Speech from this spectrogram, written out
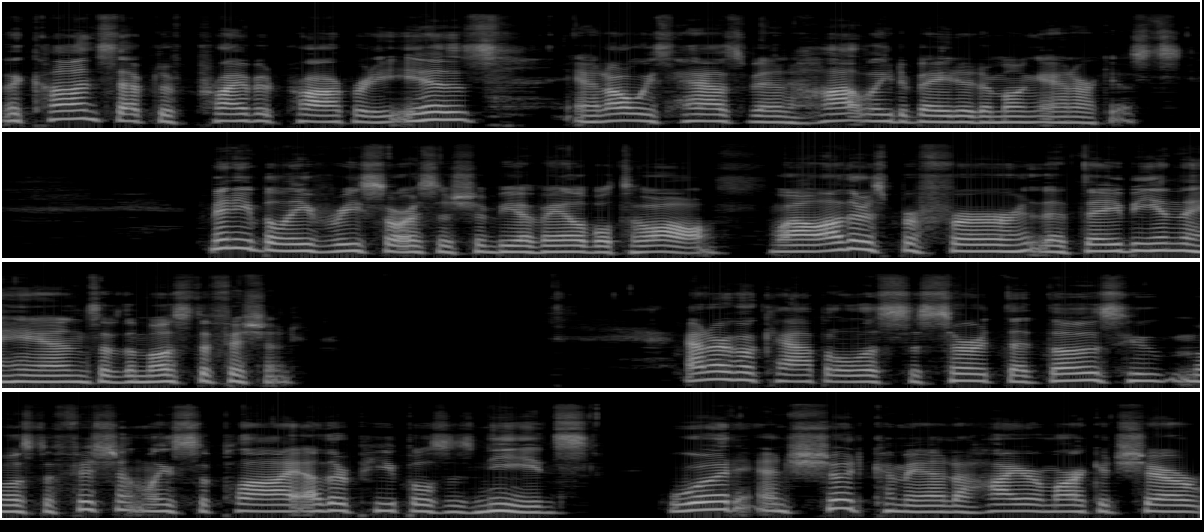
The concept of private property is, and always has been, hotly debated among anarchists. Many believe resources should be available to all, while others prefer that they be in the hands of the most efficient. Anarcho capitalists assert that those who most efficiently supply other people's needs would and should command a higher market share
